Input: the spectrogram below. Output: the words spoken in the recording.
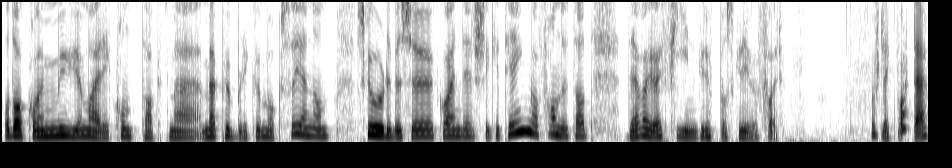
Og da kom jeg mye mer i kontakt med, med publikum også, gjennom skolebesøk og en del slike ting. Og fant ut at det var jo ei en fin gruppe å skrive for. Og slik ble det.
